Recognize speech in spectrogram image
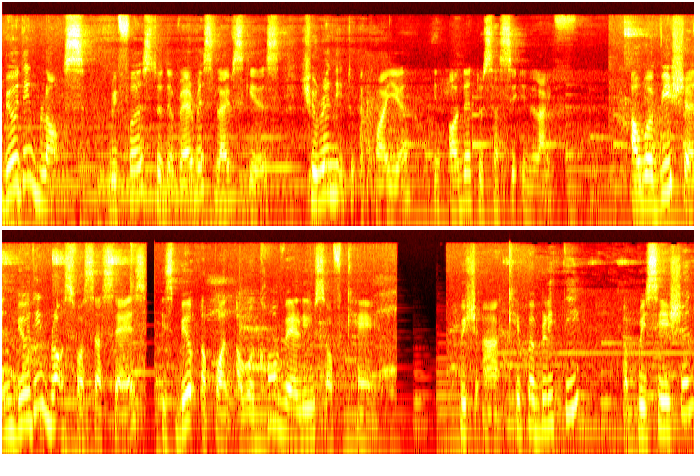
Building blocks refers to the various life skills children need to acquire in order to succeed in life. Our vision, Building Blocks for Success, is built upon our core values of care, which are capability, appreciation,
